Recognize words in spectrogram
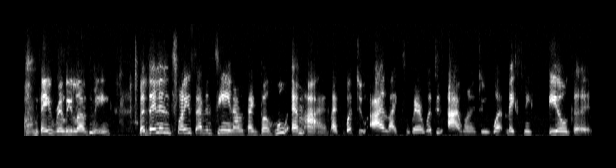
um, they really loved me. But then in 2017, I was like, but who am I? Like, what do I like to wear? What do I want to do? What makes me feel good?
